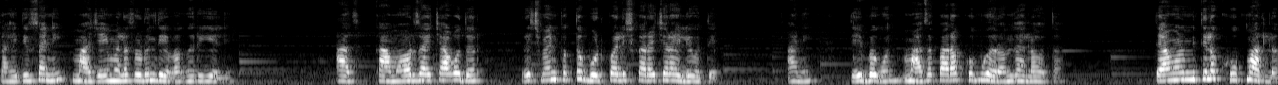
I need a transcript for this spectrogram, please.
काही दिवसांनी माझी आई मला सोडून देवाघरी गेली. आज कामावर जायच्या अगोदर रेश्माने फक्त बूट पॉलिश करायचे राहिले होते आणि ते बघून माझा पारा खूप गरम झाला होता. त्यामुळे मी तिला खूप मारलं.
